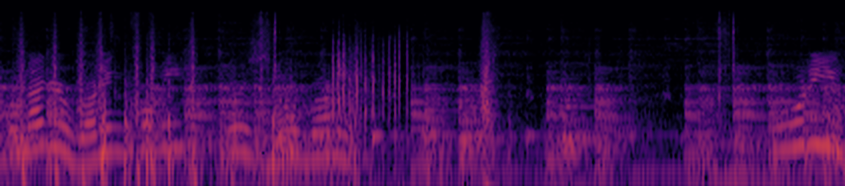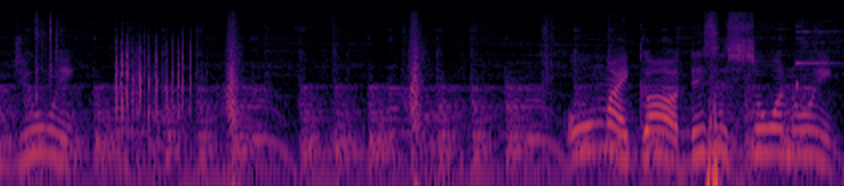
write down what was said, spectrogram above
Oh, now you're running for me? There's no running. What are you doing? Oh my god, this is so annoying.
